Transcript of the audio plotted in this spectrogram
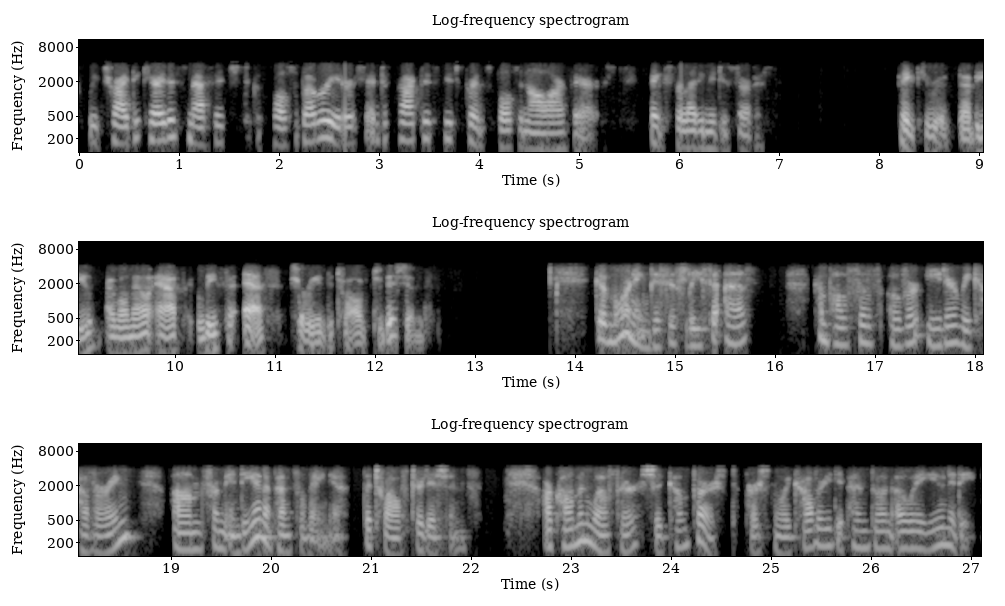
we tried to carry this message to compulsive overeaters and to practice these principles in all our affairs. Thanks for letting me do service. Thank you, Ruth W. I will now ask Lisa S. to read the 12 traditions. Good morning. This is Lisa S., compulsive overeater recovering um, from Indiana, Pennsylvania, the 12 traditions. Our common welfare should come first. Personal recovery depends on OA unity.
